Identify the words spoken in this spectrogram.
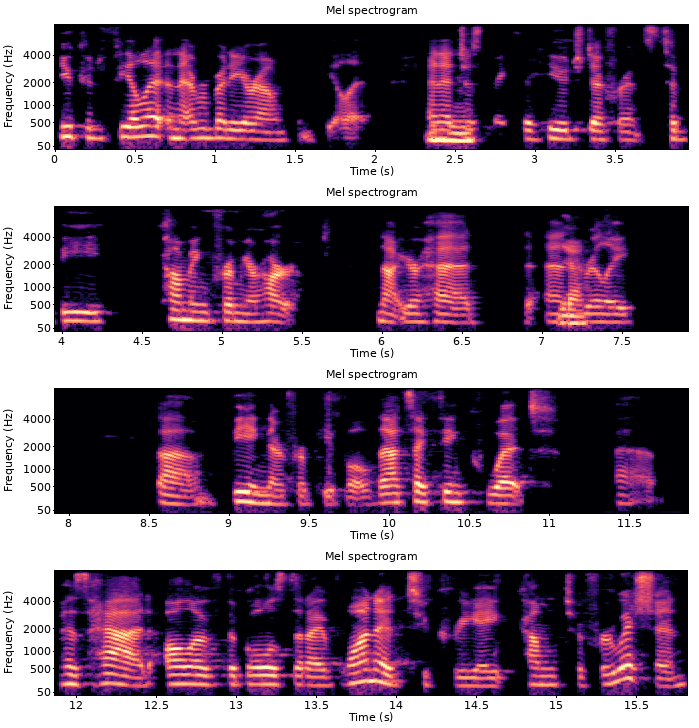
you can feel it and everybody around can feel it and mm-hmm. it just makes a huge difference to be coming from your heart not your head and yeah. really uh, being there for people that's i think what uh, has had all of the goals that i've wanted to create come to fruition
